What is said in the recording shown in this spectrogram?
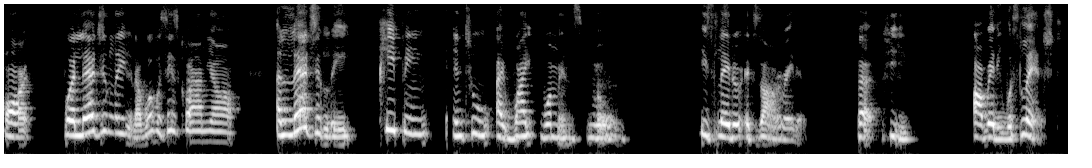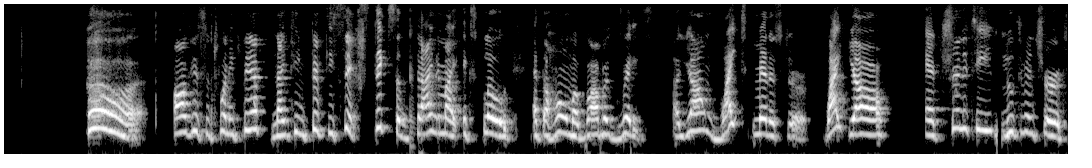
Hart for allegedly, now what was his crime, y'all? Allegedly peeping into a white woman's room. He's later exonerated, but he already was lynched. Ah, August the 25th, 1956, sticks of dynamite explode at the home of Robert Grace, a young white minister, white y'all, at Trinity Lutheran Church,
